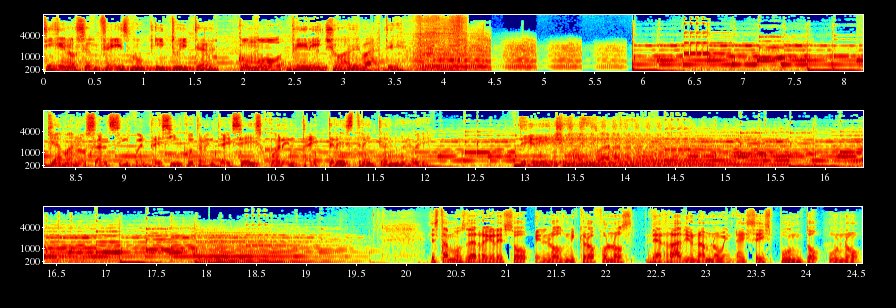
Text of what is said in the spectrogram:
Síguenos en Facebook y Twitter como Derecho a Debate. Llámanos al 5536 4339. Derecho a Debate. Estamos de regreso en los micrófonos de Radio NAM 96.1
